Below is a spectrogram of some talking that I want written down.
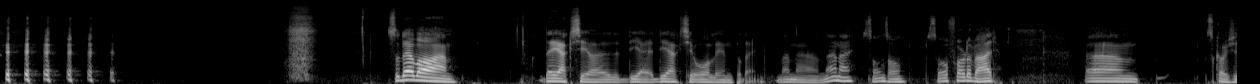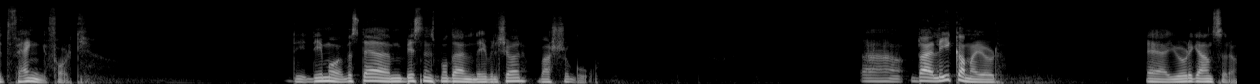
så det var eh, det gikk ikke, all in på den. Men nei, nei, sånn, sånn. Så får det være. Um, skal jo ikke tvinge folk. De, de må, hvis det er businessmodellen de vil kjøre, vær så god. Uh, det jeg liker med jul, er julegensere.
